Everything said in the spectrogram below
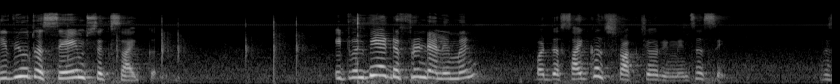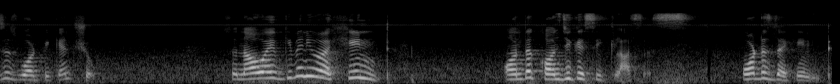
give you the same 6 cycle. It will be a different element, but the cycle structure remains the same. This is what we can show. So, now I have given you a hint on the conjugacy classes. What is the hint?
